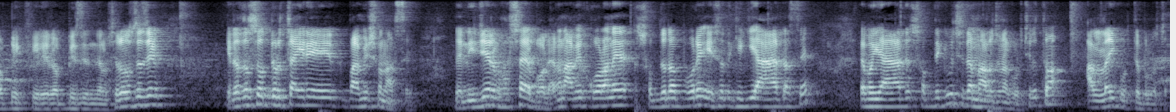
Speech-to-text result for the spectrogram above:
রব্বিক ফিরে রব্বি জিন্দাল সেটা হচ্ছে যে, এটা তো চোদ্দোর চাইরে পারমিশন আছে। যে নিজের ভাষায় বলে। এখন আমি কোরআনের শব্দটা পড়ে এর সাথে কী কী আয়াত আছে এবং এই আয়াতের শব্দ কী সেটা আমি আলোচনা করছি তো আল্লাহই করতে বলেছে।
